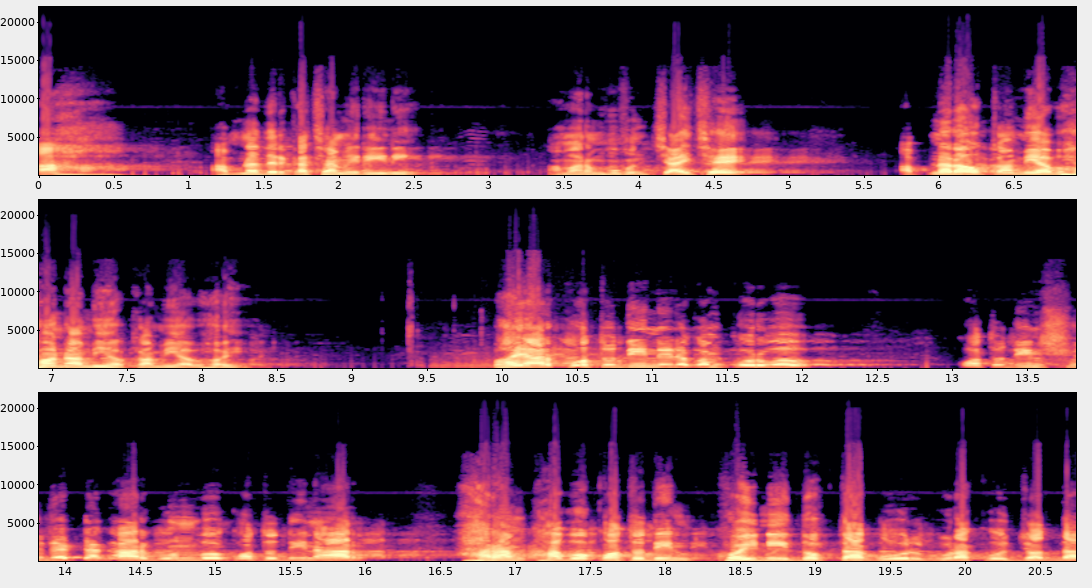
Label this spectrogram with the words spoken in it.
আহা, আপনাদের কাছে আমি ঋণী। আমার মন চাইছে, আপনারাও কামিয়াব হন, আমিও কামিয়াব হই। ভাই, আর কতদিন এরকম করব? কতদিন সুদের টাকা আর গুনবো? কতদিন আর হারাম খাব? কতদিন খৈনি, দোক্তা, গুল, গুড়াকু, জর্দা,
